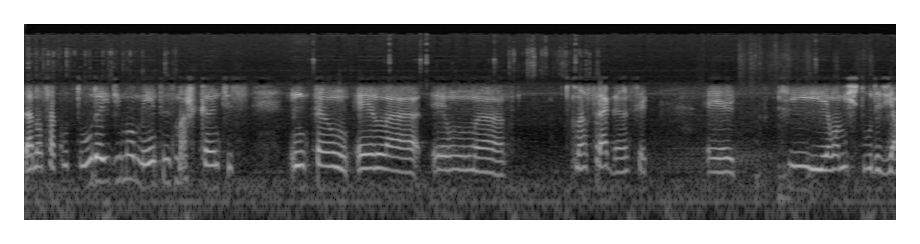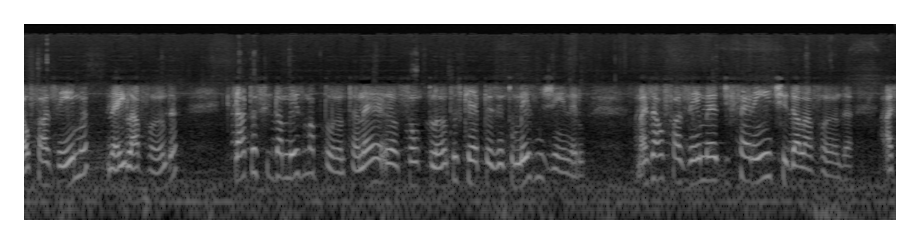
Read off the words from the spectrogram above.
da nossa cultura e de momentos marcantes. Então, ela é uma, uma fragrância é, que é uma mistura de alfazema né, e lavanda Trata-se da mesma planta, né? São plantas que representam o mesmo gênero. Mas a alfazema é diferente da lavanda. As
